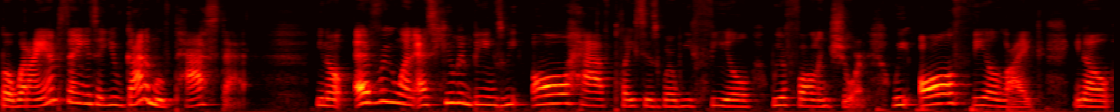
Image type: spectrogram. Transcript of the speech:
But what I am saying is that you've got to move past that. You know, everyone, as human beings, we all have places where we feel we're falling short. We all feel like, you know,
